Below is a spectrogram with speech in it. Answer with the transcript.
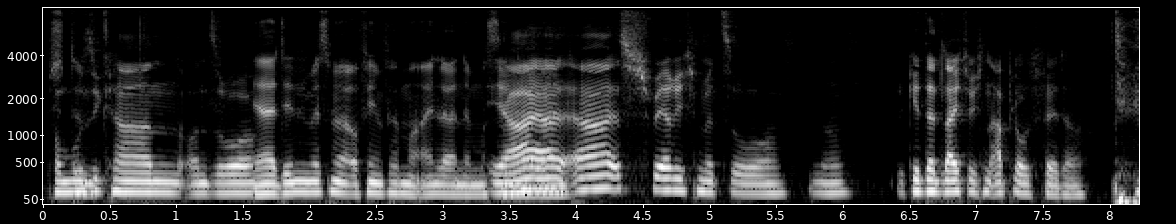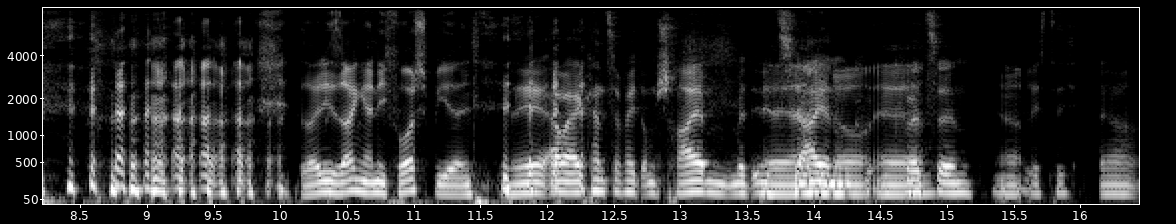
von Musikern und so. Ja, den müssen wir auf jeden Fall mal einladen. Der muss ja, ja, ja, ist schwierig mit so. Ne? Geht dann gleich durch den Upload-Filter. Soll die Sachen ja nicht vorspielen. Nee, aber er kann es ja vielleicht umschreiben mit Initialien genau, und ja. Kürzeln. Ja, richtig. Ja.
